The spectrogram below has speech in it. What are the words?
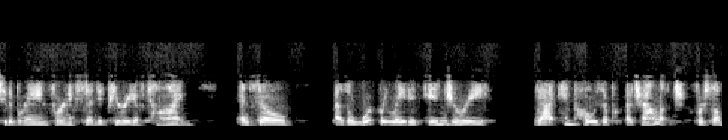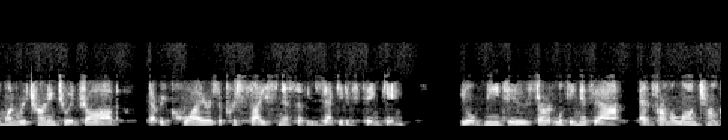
to the brain for an extended period of time. And so, as a work related injury, that can pose a, a, challenge for someone returning to a job that requires a preciseness of executive thinking. You'll need to start looking at that. And from a long term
